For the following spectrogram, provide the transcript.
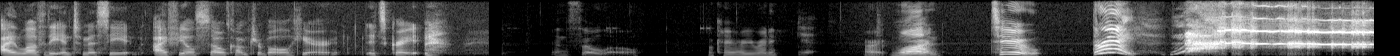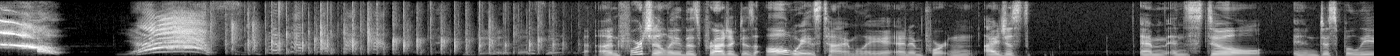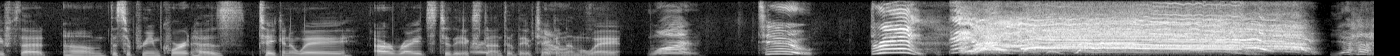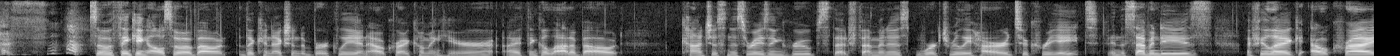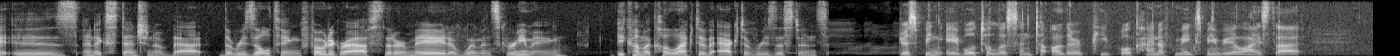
I love the intimacy. I feel so comfortable here. It's great. And solo. Okay, are you ready? Yeah. All right, one, two, three! No! Yes! Unfortunately, this project is always timely and important. I just am and still in disbelief that um, the Supreme Court has taken away our rights to the extent that they've taken them away. One, two, three! Yes! so, thinking also about the connection to Berkeley and Outcry coming here, I think a lot about consciousness raising groups that feminists worked really hard to create in the 70s. I feel like Outcry is an extension of that. The resulting photographs that are made of women screaming become a collective act of resistance. just being able to listen to other people kind of makes me realize that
